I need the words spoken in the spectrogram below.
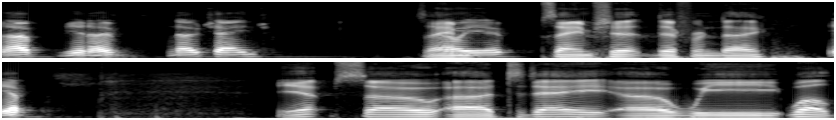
No, you know, no change. Same, How are you? Same shit, different day. Yep. Yep. So uh, today uh, we, well,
